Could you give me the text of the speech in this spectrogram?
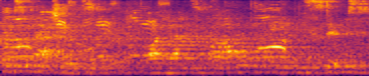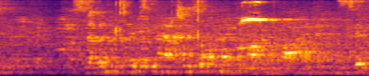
place matches on mats five and six. Seventh place matches only on five and six.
